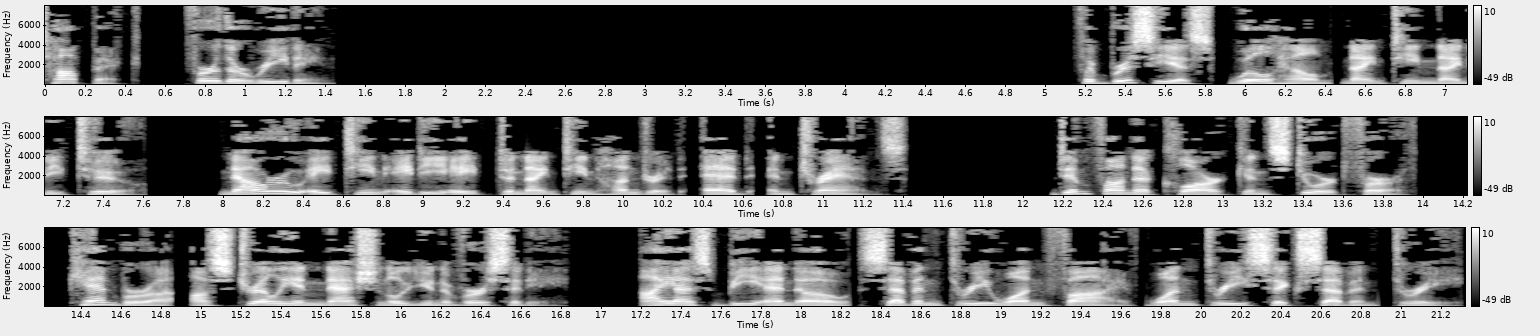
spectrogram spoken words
Topic. Further reading Fabricius, Wilhelm 1992. Nauru 1888–1900, ed., and trans. Dymphana Clark and Stewart Firth. Canberra, Australian National University. ISBN 0-7315-1367-3.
